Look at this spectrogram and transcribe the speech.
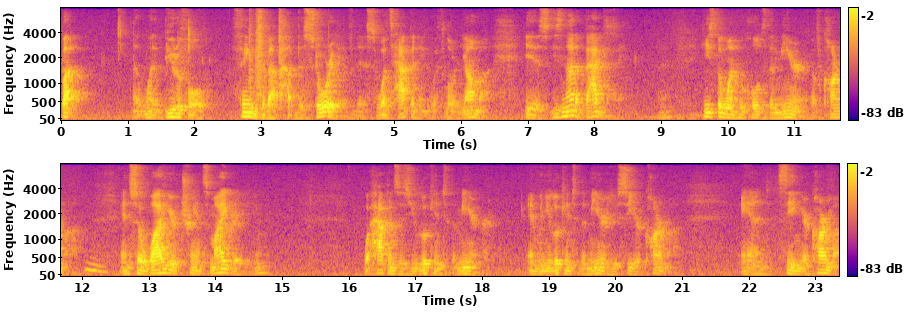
But uh, one of the beautiful things about how the story of this, what's happening with Lord Yama, is he's not a bad guy. right? He's the one who holds the mirror of karma. And so while you're transmigrating, what happens is you look into the mirror. And when you look into the mirror, you see your karma. And seeing your karma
